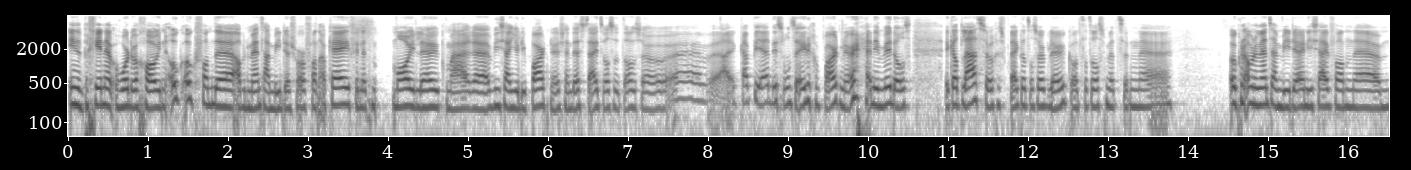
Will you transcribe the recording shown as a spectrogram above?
in het begin hoorden we gewoon ook, ook van de abonnementaanbieders hoor van oké, ik vind het mooi, leuk, maar eh, wie zijn jullie partners? En destijds was het dan zo, eh, KPN is onze enige partner. En inmiddels, ik had laatst zo'n gesprek, dat was ook leuk, want dat was met een, ook een abonnementaanbieder en die zei van, ehm,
